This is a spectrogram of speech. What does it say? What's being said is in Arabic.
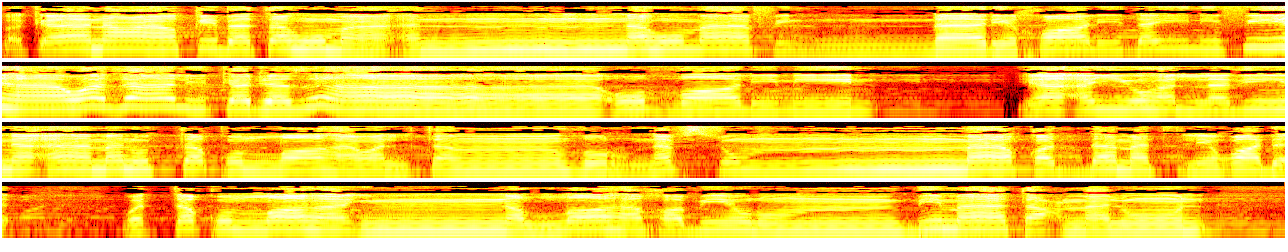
فكان عاقبتهما أنهما في النار خالدين فيها وذلك جزاء الظالمين. يا أيها الذين آمنوا اتقوا الله ولتنظر نفس ما قدمت لغد. واتقوا الله إن الله خبير بما تعملون.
